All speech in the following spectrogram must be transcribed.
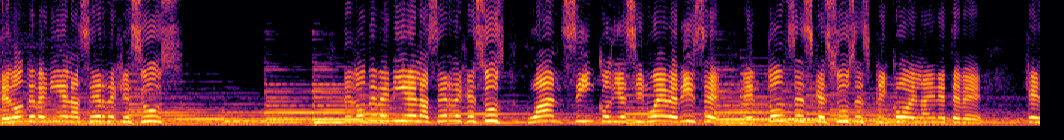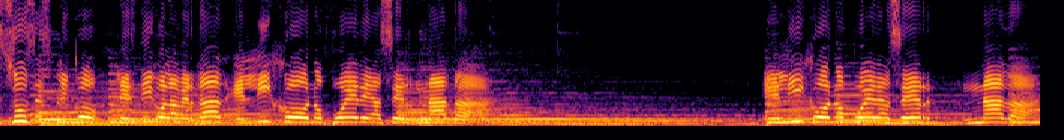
¿De dónde venía el hacer de Jesús? ¿De dónde venía el hacer de Jesús? Juan 5:19 dice, entonces Jesús explicó en la NTV, Jesús explicó, les digo la verdad, el Hijo no puede hacer nada. El Hijo no puede hacer nada.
